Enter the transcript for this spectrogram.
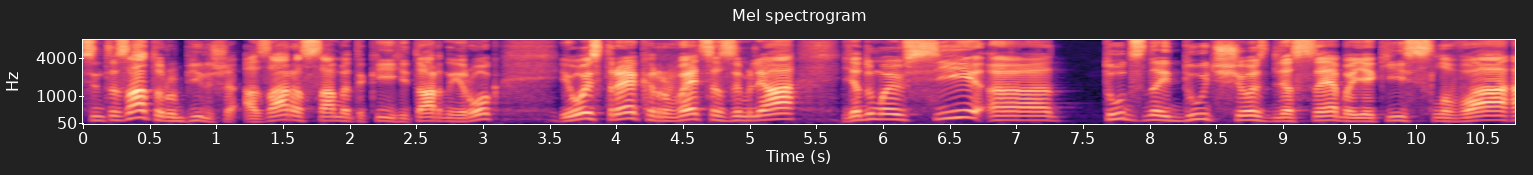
синтезатору більше, а зараз саме такий гітарний рок. І ось трек рветься земля. Я думаю, всі е, тут знайдуть щось для себе, якісь слова,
